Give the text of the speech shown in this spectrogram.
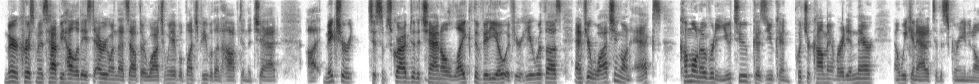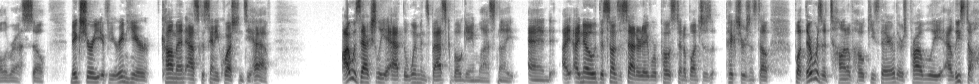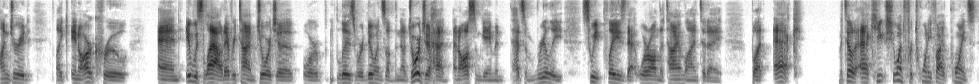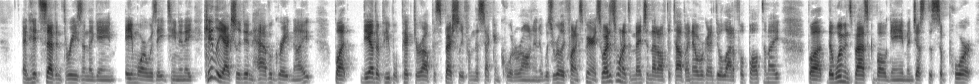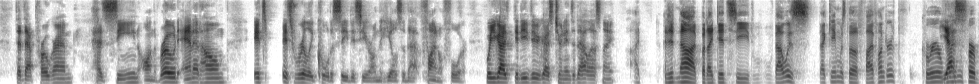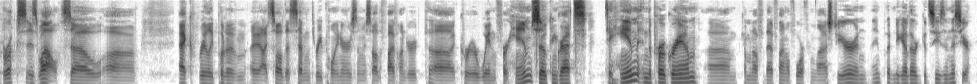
Merry Christmas, Happy Holidays to everyone that's out there watching. We have a bunch of people that hopped in the chat. Uh, make sure to subscribe to the channel, like the video if you're here with us, and if you're watching on X, come on over to YouTube because you can put your comment right in there, and we can add it to the screen and all the rest. So make sure if you're in here, comment, ask us any questions you have. I was actually at the women's basketball game last night, and I, I, know the Sons of Saturday were posting a bunch of pictures and stuff, but there was a ton of Hokies there. There's probably at least a hundred, like in our crew, and it was loud every time Georgia or Liz were doing something. Now Georgia had an awesome game and had some really sweet plays that were on the timeline today, but Ekh, Matilda uh, he, she went for 25 points and hit seven threes in the game. Amoore was 18 and 8. Kitley actually didn't have a great night, but the other people picked her up, especially from the second quarter on, and it was a really fun experience. So I just wanted to mention that off the top. I know we're going to do a lot of football tonight, but the women's basketball game and just the support that that program has seen on the road and at home, it's it's really cool to see this year on the heels of that Final Four. Were you guys? Did either of you guys tune into that last night? I, I did not, but I did see that was that game was the 500th career yes. win for Brooks as well. So uh, Ekh really put him. I, I saw the seven three pointers and I saw the 500th uh, career win for him. So congrats to him in the program um, coming off of that Final Four from last year and, and putting together a good season this year.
